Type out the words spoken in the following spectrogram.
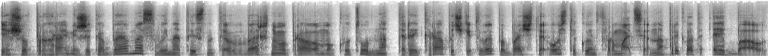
Якщо в програмі ЖКБМС ви натиснете в верхньому правому куту на три крапочки, то ви побачите ось таку інформацію, наприклад, About.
